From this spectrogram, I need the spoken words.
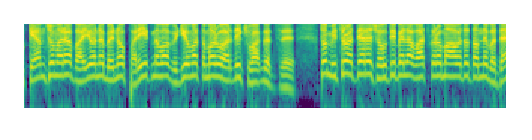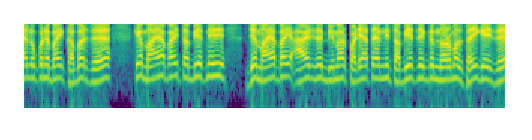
તો કેમ છો મારા ભાઈઓ અને બહેનો? ફરી એક નવા વિડીયોમાં તમારું હાર્દિક સ્વાગત છે. તો મિત્રો, અત્યારે સૌથી પહેલાં વાત કરવામાં આવે તો તમને બધા લોકોને ભાઈ ખબર છે કે માયાભાઈ તબિયતની જે માયાભાઈ આયર જે બીમાર પડ્યા હતા, એમની તબિયત એકદમ નોર્મલ થઈ ગઈ છે.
